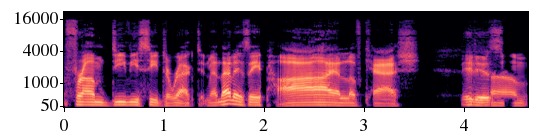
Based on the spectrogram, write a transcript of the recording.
from DVC Direct, and man, that is a pile of cash. It is. Um,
